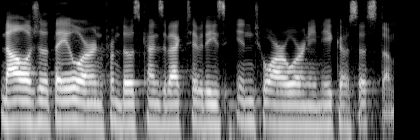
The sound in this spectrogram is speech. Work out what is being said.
knowledge that they learn from those kinds of activities into our learning ecosystem.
